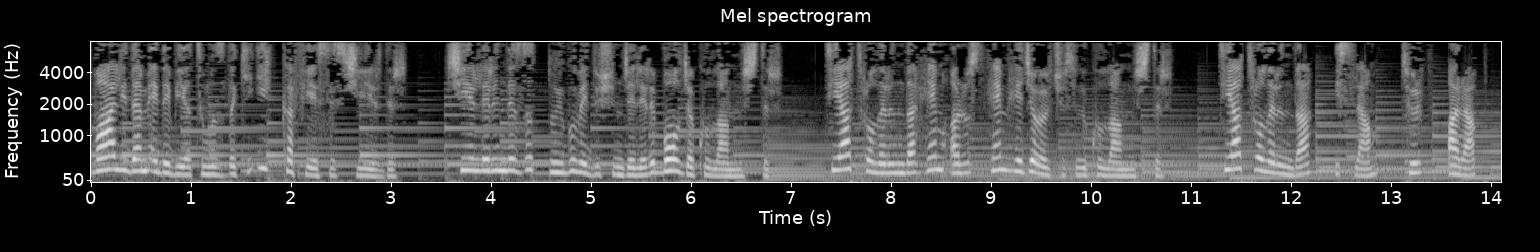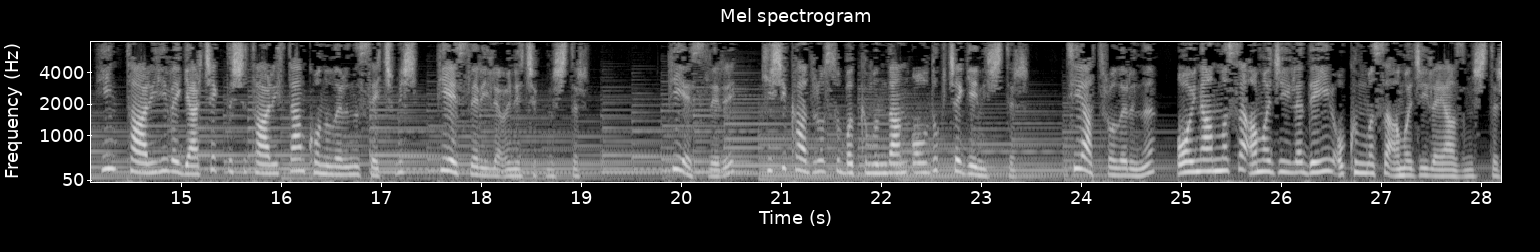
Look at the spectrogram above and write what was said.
Validem edebiyatımızdaki ilk kafiyesiz şiirdir. Şiirlerinde zıt duygu ve düşünceleri bolca kullanmıştır. Tiyatrolarında hem aruz hem hece ölçüsünü kullanmıştır. Tiyatrolarında, İslam, Türk, Arap, Hint tarihi ve gerçek dışı tarihten konularını seçmiş, piyesleriyle öne çıkmıştır. Piyesleri, kişi kadrosu bakımından oldukça geniştir. Tiyatrolarını, oynanması amacıyla değil okunması amacıyla yazmıştır.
